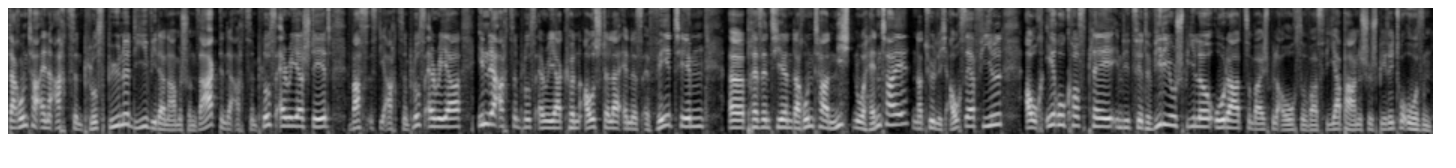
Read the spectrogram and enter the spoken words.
Darunter eine 18-Plus-Bühne, die, wie der Name schon sagt, in der 18-Plus-Area steht. Was ist die 18-Plus-Area? In der 18 Plus Area können Aussteller NSFW-Themen äh, präsentieren, darunter nicht nur Hentai, natürlich auch sehr viel, auch Ero-Cosplay, indizierte Videospiele oder zum Beispiel auch sowas wie japanische Spirituosen.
